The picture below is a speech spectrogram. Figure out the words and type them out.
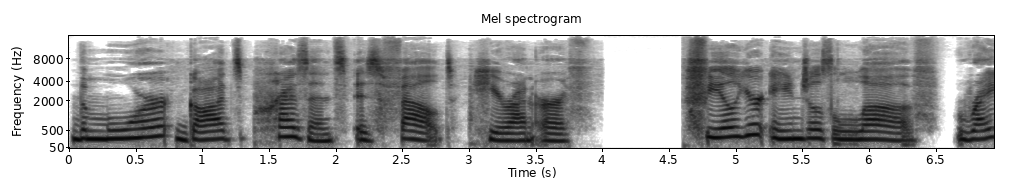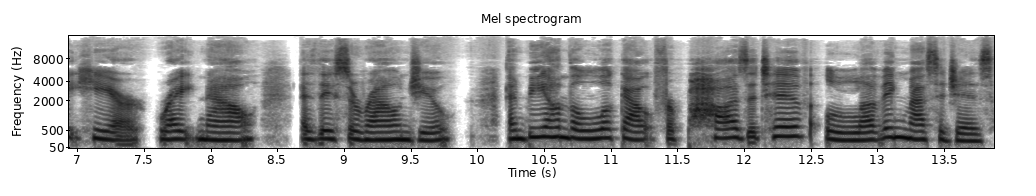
the more God's presence is felt here on earth. Feel your angels' love right here, right now, as they surround you, and be on the lookout for positive, loving messages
